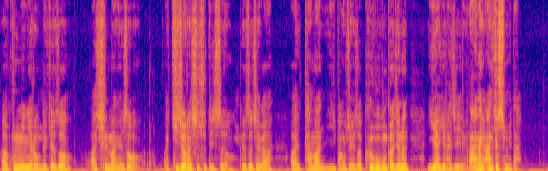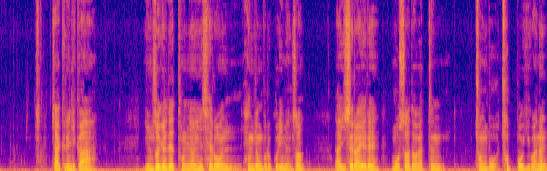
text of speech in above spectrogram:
아, 국민 여러분들께서 아, 실망해서 아, 기절하실 수도 있어요. 그래서 제가 아, 다만 이 방송에서 그 부분까지는 이야기를 하지 않, 않겠습니다. 자, 그러니까 윤석열 대통령이 새로운 행정부를 꾸리면서 아, 이스라엘의 모사드와 같은 정보 첩보 기관을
